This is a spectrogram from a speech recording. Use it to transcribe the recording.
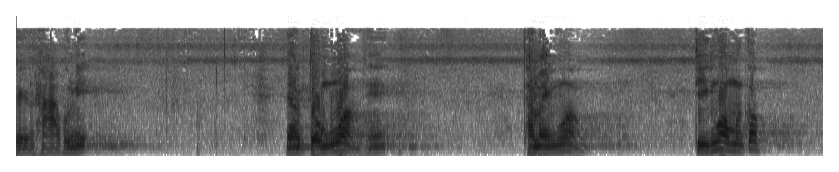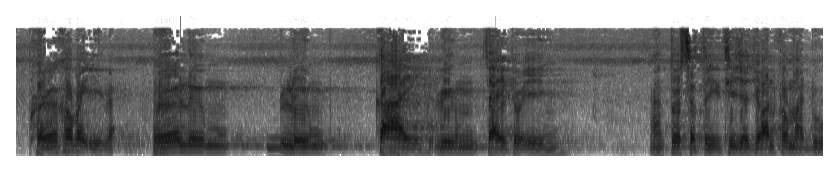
เดินหาพวกนี้ อย่างตัวง่วงทีทำไมง่วง ทีง่วงมันก็เผลอเข้าไปอีกละเผลอลืมลืมกายลืมใจตัวเองตัวสติที่จะย้อนเข้ามาดู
